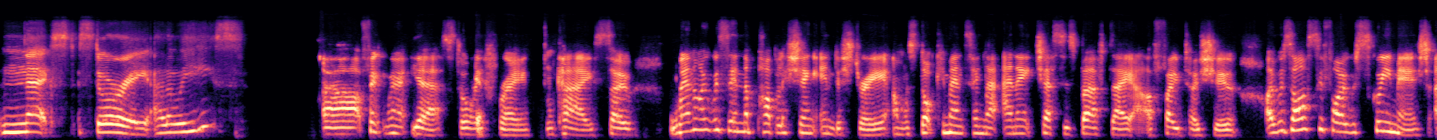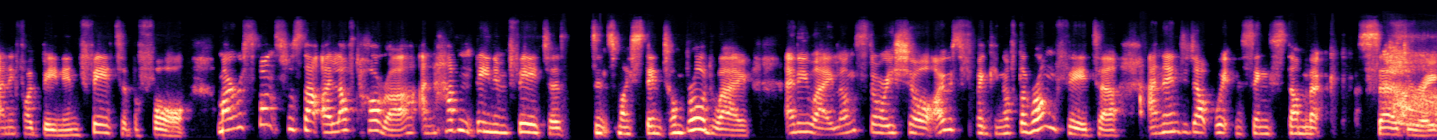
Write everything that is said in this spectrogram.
next story, Eloise. Uh, I think we're, yeah, story three. Okay, so when I was in the publishing industry and was documenting the NHS's birthday at a photo shoot, I was asked if I was squeamish and if I'd been in theatre before. My response was that I loved horror and hadn't been in theatre since my stint on Broadway. Anyway, long story short, I was thinking of the wrong theatre and ended up witnessing stomach surgery.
